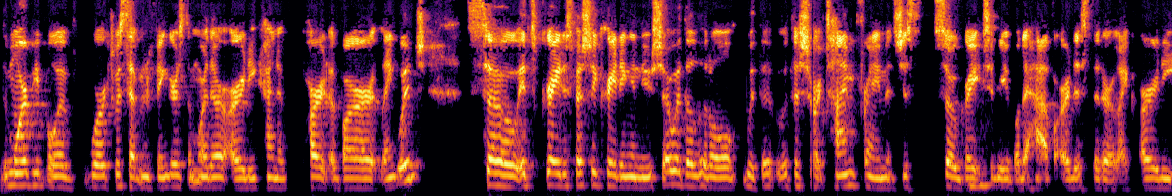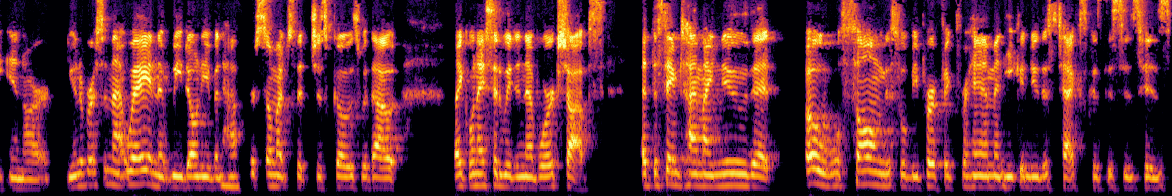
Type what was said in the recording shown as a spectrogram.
the more people have worked with Seven Fingers, the more they're already kind of part of our language. So it's great, especially creating a new show with a little with a with a short time frame. It's just so great mm-hmm. to be able to have artists that are like already in our universe in that way, and that we don't even have. There's so much that just goes without. Like when I said we didn't have workshops, at the same time I knew that oh well song this will be perfect for him and he can do this text because this is his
